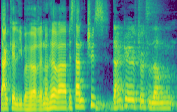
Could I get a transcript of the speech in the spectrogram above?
danke, liebe Hörerinnen und Hörer. Bis dann. Tschüss. Danke, tschüss zusammen.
